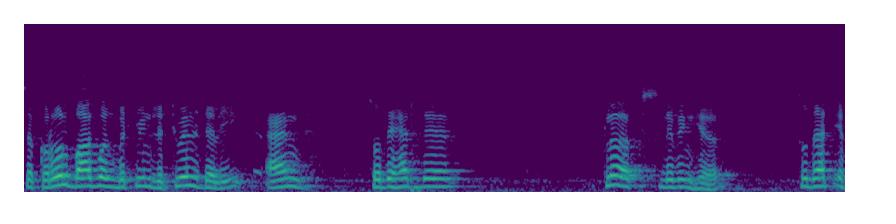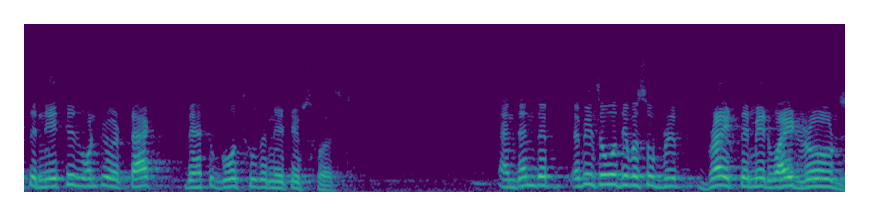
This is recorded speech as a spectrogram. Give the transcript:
So Karol Bagh was between Lutyens Delhi and so they had their clerks living here so that if the natives want to attack, they had to go through the natives first. And then they, said, oh, they were so br- bright, they made wide roads.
